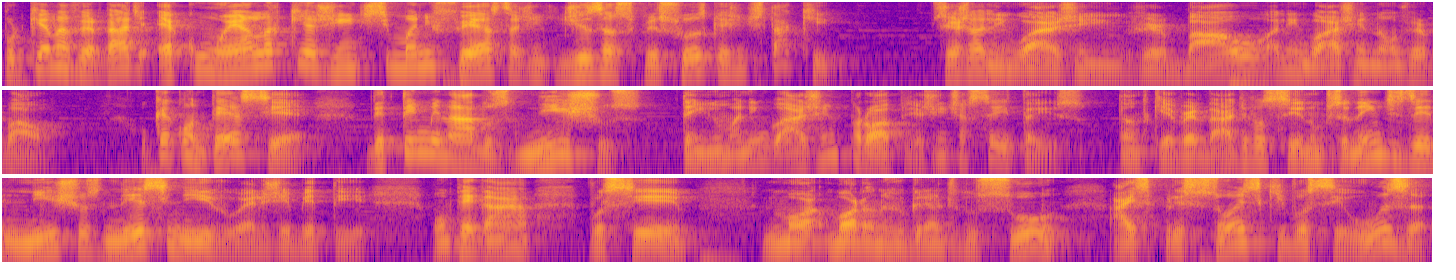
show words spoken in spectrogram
Porque, na verdade, é com ela que a gente se manifesta, a gente diz às pessoas que a gente está aqui. Seja a linguagem verbal, a linguagem não verbal. O que acontece é, determinados nichos têm uma linguagem própria, a gente aceita isso. Tanto que é verdade você, não precisa nem dizer nichos nesse nível LGBT. Vamos pegar, você mora no Rio Grande do Sul, há expressões que você usa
